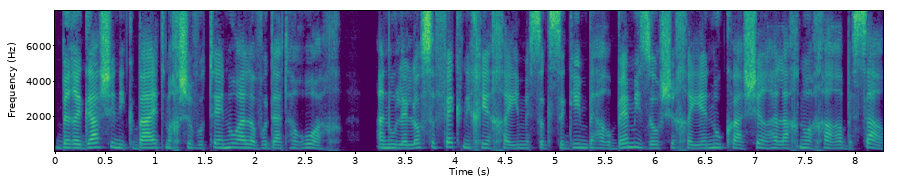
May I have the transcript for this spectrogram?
ברגע שנקבע את מחשבותינו על עבודת הרוח, אנו ללא ספק נחיה חיים משגשגים בהרבה מזו שחיינו כאשר הלכנו אחר הבשר,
